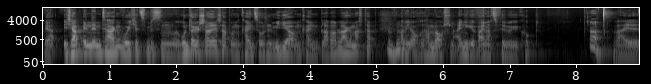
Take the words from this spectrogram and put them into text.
Ja. Ja, ich habe in den Tagen, wo ich jetzt ein bisschen runtergeschaltet habe und kein Social Media und kein Blablabla gemacht habe, hab ich auch, haben wir auch schon einige Weihnachtsfilme geguckt, Ah, weil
